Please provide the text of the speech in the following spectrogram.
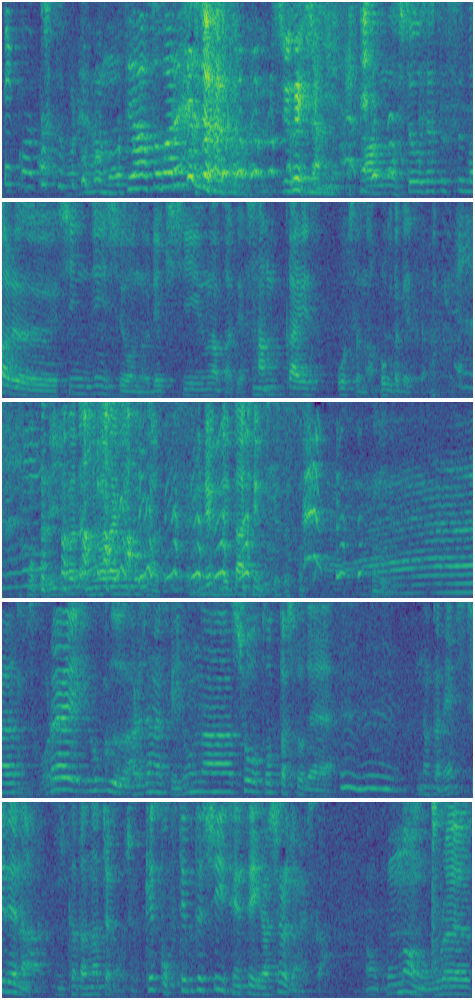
てこと。これはもてあそばれてるじゃないですか。集英社に。あの小説「すばる新人賞」の歴史の中で3回落ちたのは僕だけですから、もうこれいまだいまだに僕はネネタしてるんですけど。それよくあれじゃないですか。いろんな賞を取った人でうんうん。なんかね失礼な言い方になっちゃうかもしれない。結構ふてぶてしい先生いらっしゃるじゃないですか。あこんなの俺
